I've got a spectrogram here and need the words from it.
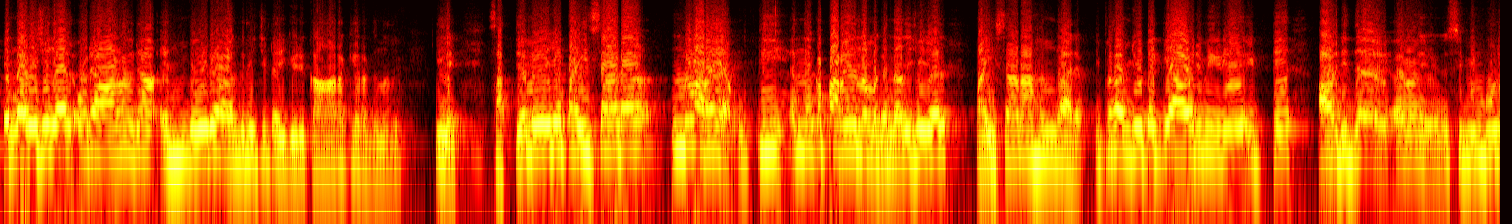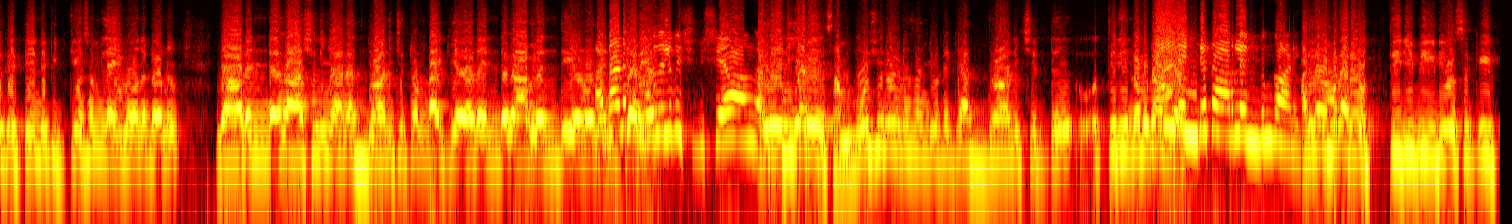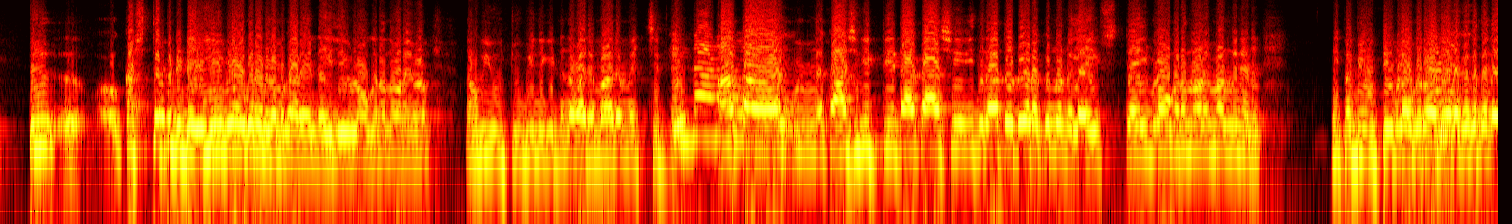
എന്താണെന്ന് വെച്ച് കഴിഞ്ഞാൽ ഒരാൾ ഒരു എന്തോരം ആഗ്രഹിച്ചിട്ടായിരിക്കും ഒരു കാറൊക്കെ ഇറക്കുന്നത് ഇല്ലേ? സത്യം എന്ന് കഴിഞ്ഞാൽ പൈസ എന്ന് പറയാം. തീ എന്നൊക്കെ പറയാം നമുക്ക്. എന്താന്ന് വെച്ച് കഴിഞ്ഞാൽ പൈസയുടെ അഹങ്കാരം. ഇപ്പൊ സഞ്ജു ടെക്കി ആ ഒരു വീഡിയോ ഇട്ട് ആ ഒരു ഇത് സ്വിമ്മിംഗ് പൂൾ കെട്ടിയതിന്റെ പിറ്റേ ദിവസം ലൈവ് വന്നിട്ട് പറഞ്ഞു ഞാൻ എന്റെ കാശിന് ഞാൻ അധ്വാനിച്ചിട്ടുണ്ടാക്കിയതാണ് എന്റെ കാറിൽ എന്ത് ചെയ്യണോ എനിക്കറിയാം. അല്ല എനിക്കറിയാം. സംഭവം ശരിയാണ് സഞ്ജു ടെക്കി അധ്വാനിച്ചിട്ട് ഒത്തിരി നമുക്ക് നമുക്കറിയാം അല്ല നമുക്കറിയാം ഒത്തിരി വീഡിയോസ് ഒക്കെ ഇട്ട് കഷ്ടപ്പെട്ട് ഡെയിലി ആണ്. നമുക്കറിയാം ഡെയിലി വ്ളോഗർ എന്ന് പറയുമ്പോൾ നമുക്ക് യൂട്യൂബിൽ നിന്ന് കിട്ടുന്ന വരുമാനം വെച്ചിട്ട് ആ കാശ് കിട്ടിയിട്ട് ആ കാശ് ഇതിനകത്തോട്ട് ഇറക്കുന്നുണ്ട്. ലൈഫ് സ്റ്റൈൽ ബ്ലോഗർ എന്ന് പറയുമ്പോൾ അങ്ങനെയാണ്. ഇപ്പൊ ബ്യൂട്ടി ബ്ലോഗറും അതുപോലൊക്കെ തന്നെ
